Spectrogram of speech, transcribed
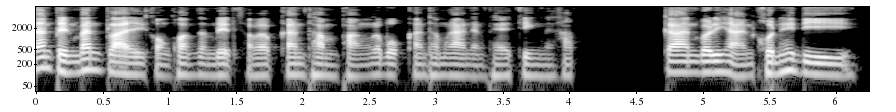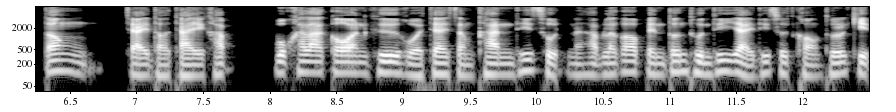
นั่นเป็นบ้านปลายของความสำเร็จสำหรับการทำผังระบบการทำงานอย่างแท้จริงนะครับ การบริหารคนให้ดีต้องใจต่อใจครับ บุคลากรคือหัวใจสำคัญที่สุดนะครับ แล้วก็เป็นต้นทุนที่ใหญ่ที่สุดของธุรกิจ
